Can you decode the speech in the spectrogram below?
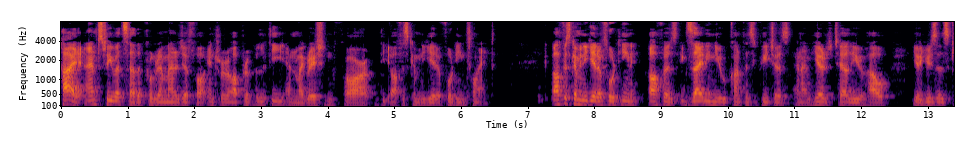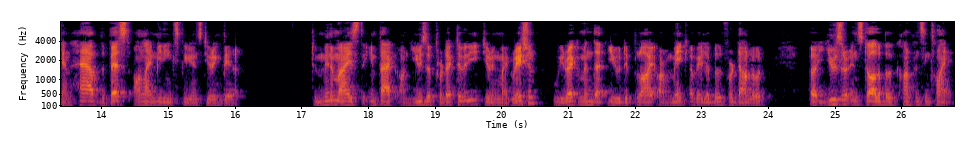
Hi, I'm Srivatsa, the Program Manager for Interoperability and Migration for the Office Communicator 14 client. Office Communicator 14 offers exciting new conferencing features, and I'm here to tell you how your users can have the best online meeting experience during beta. To minimize the impact on user productivity during migration, we recommend that you deploy or make available for download a user installable conferencing client,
